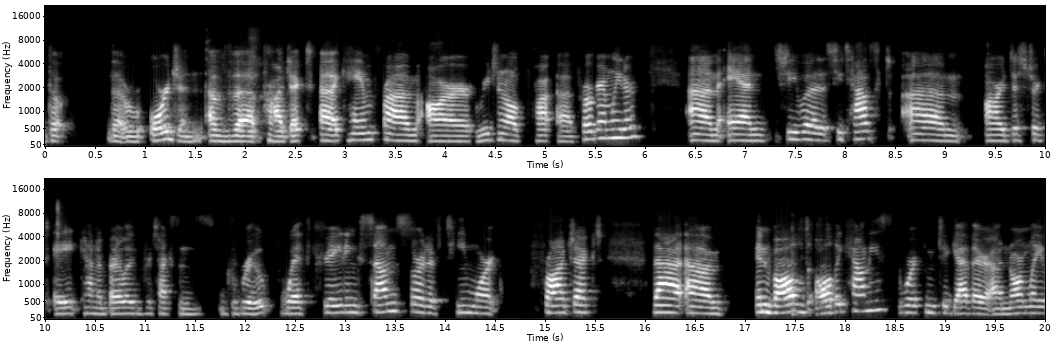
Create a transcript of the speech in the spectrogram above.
the the origin of the project uh, came from our regional pro- uh, program leader. Um, and she was she tasked um, our district eight kind of better living group with creating some sort of teamwork project that um, involved all the counties working together uh, normally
